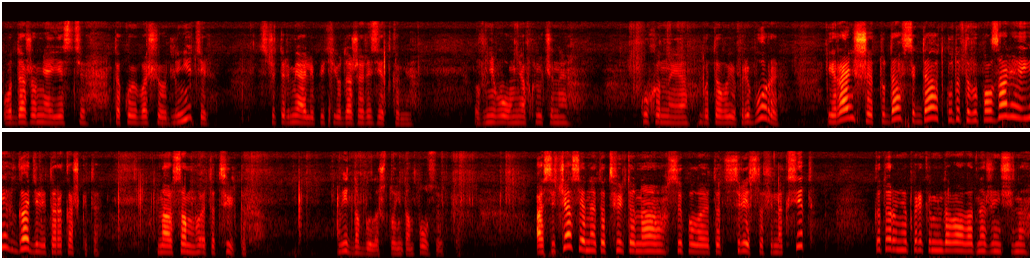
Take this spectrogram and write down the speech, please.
Вот даже у меня есть такой большой удлинитель с четырьмя или пятью даже розетками. В него у меня включены кухонные бытовые приборы. И раньше туда всегда откуда-то выползали и гадили таракашки-то на сам этот фильтр. Видно было, что они там ползают. -то. А сейчас я на этот фильтр насыпала этот средство феноксид, которое мне порекомендовала одна женщина.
